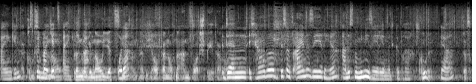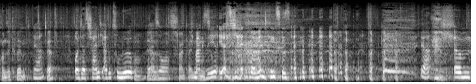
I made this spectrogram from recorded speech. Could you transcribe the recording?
eingehen. Da das können wir genau, jetzt eigentlich Können wir machen. genau jetzt oder? machen. Habe ich auch dann auch eine Antwort später noch. Denn ich habe bis auf eine Serie alles nur Miniserien mitgebracht. Cool. Ja. Das ist konsequent. Ja. ja? Und das scheine ich also zu mögen. Ja, also das scheint dein ich mag Serien, ja, es scheint wohl mein Ding zu sein. ja. Ähm,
